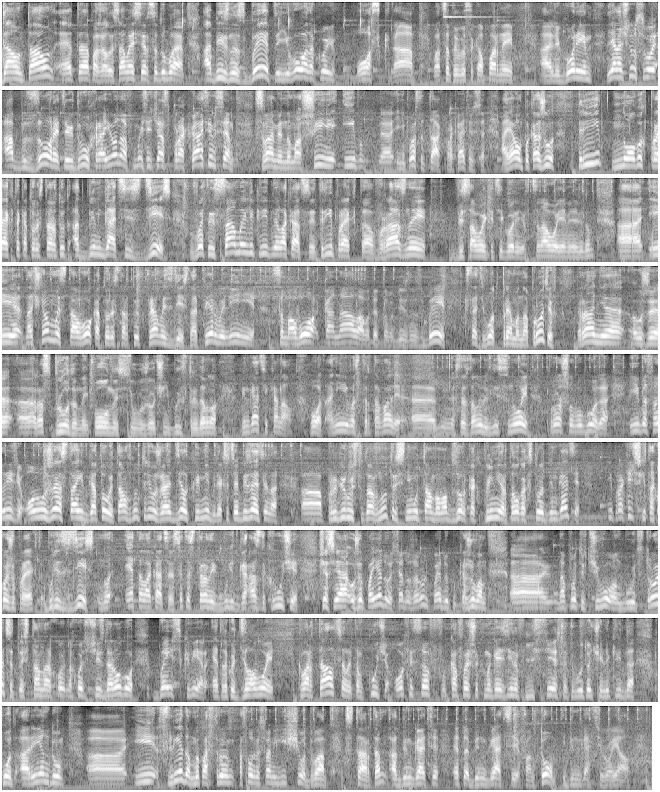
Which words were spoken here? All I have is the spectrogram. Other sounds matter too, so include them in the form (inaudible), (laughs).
Даунтаун – это, пожалуй, самое сердце Дубая, а бизнес-бэй – это его такой мозг, да, вот с этой высокопарной аллегории. Я начну свой обзор этих двух районов. Мы сейчас прокатимся с вами на машине и, э, и не просто так прокатимся, а я вам покажу три новых проекта, которые стартуют от Бенгати здесь, в этой самой ликвидной локации. Три проекта в разные весовой категории, в ценовой я имею в виду. А, и начнем мы с того, который стартует прямо здесь, на первой линии самого канала вот этого Business Bay. Кстати, вот прямо напротив, ранее уже э, распроданный полностью, уже очень быстрый давно, Бенгати канал. Вот, они его стартовали, э, стартанули весной прошлого года. И посмотрите, он уже стоит готовый, там внутри уже отделка мебели. Я, кстати, обязательно э, проберусь туда внутрь, сниму там вам обзор как пример того, как строят Бенгати. И практически такой же проект будет здесь, но эта локация с этой стороны будет гораздо круче. Сейчас я уже поеду, сяду за руль, поеду и покажу вам, э, напротив чего он будет строиться. То есть там наход, находится через дорогу Bay Square. Это такой деловой квартал целый, там куча офисов, кафешек, магазинов. Естественно, это будет очень ликвидно под аренду. Э, и следом мы построим, посмотрим с вами еще два старта от Бенгати. Это Бенгати Phantom и Бенгати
